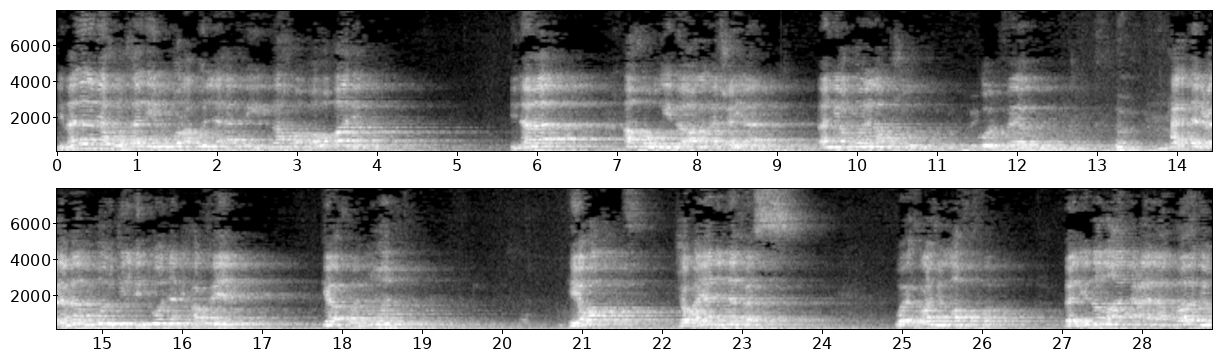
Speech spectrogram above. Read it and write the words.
لماذا لم يخلق هذه الأمور كلها في لحظة وهو قادر؟ إنما أمره إذا أراد شيئا أن يقول له شو كن فيكون. حتى العلماء يقولوا كلمة كن بحرفين كاف والنون هي وقت جريان النفس وإخراج اللفظ بل إن الله تعالى قادر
